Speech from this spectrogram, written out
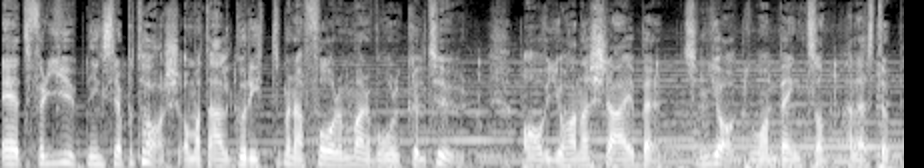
ett fördjupningsreportage om att algoritmerna formar vår kultur av Johanna Schreiber som jag, Johan Bengtsson, har läst upp.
